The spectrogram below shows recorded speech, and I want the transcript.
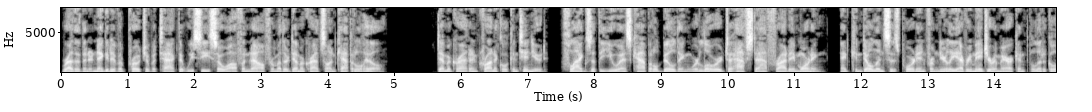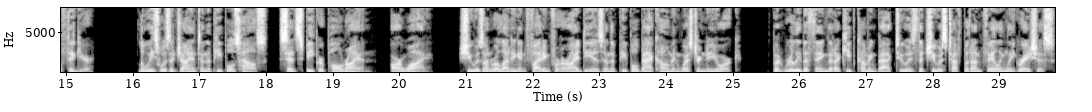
rather than a negative approach of attack that we see so often now from other Democrats on Capitol Hill. Democrat and Chronicle continued, flags at the U.S. Capitol building were lowered to half-staff Friday morning, and condolences poured in from nearly every major American political figure. Louise was a giant in the people's house, said Speaker Paul Ryan, R.Y. She was unrelenting in fighting for her ideas and the people back home in western New York. But really the thing that I keep coming back to is that she was tough but unfailingly gracious.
